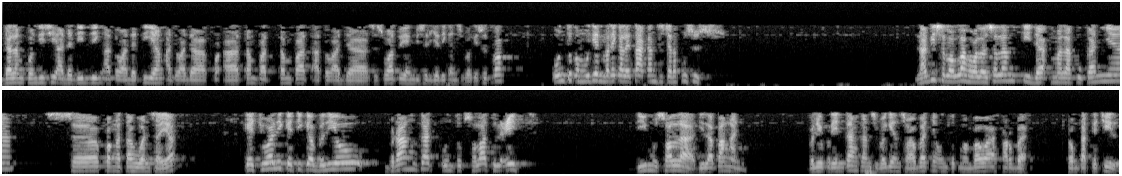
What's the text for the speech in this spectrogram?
dalam kondisi ada dinding atau ada tiang atau ada uh, tempat-tempat uh, atau ada sesuatu yang bisa dijadikan sebagai sutra untuk kemudian mereka letakkan secara khusus. Nabi Shallallahu Alaihi Wasallam tidak melakukannya sepengetahuan saya kecuali ketika beliau berangkat untuk salatul id di musalla di lapangan Beliau perintahkan sebagian sahabatnya untuk membawa harba, tongkat kecil,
